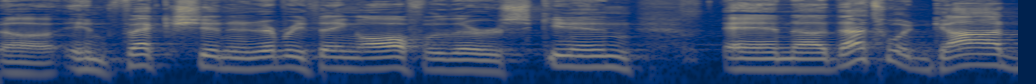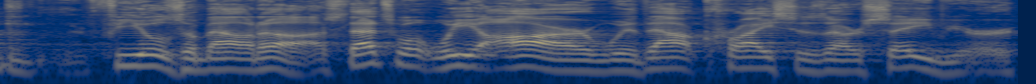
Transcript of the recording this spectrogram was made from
uh, infection and everything off of their skin. And uh, that's what God feels about us. That's what we are without Christ as our Savior.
